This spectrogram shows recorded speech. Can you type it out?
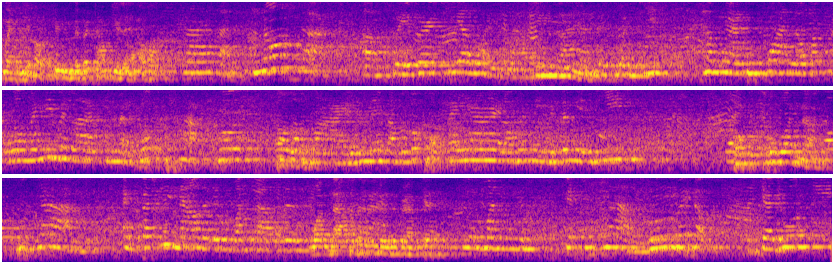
หมายถึงที่แบบดื่มเป็นประจำอยู่แล้วอะ ใช่ค่ะ นอกจากเอ่อ flavor ที่อร่อยอยู่แล้วนะคะแอนเป็นคนที่ ทำงานทุกวันแล้วบางครั้งเราไม่มีเวลากินแบบพวกผักพวกผลไม้ใช่ไหมคะมันก็พกได้ง่ายแล้วมันมีวิตามินที่ครบถ้วนอะ ครบทุกอย่าง especially now that it's 1,000 1,000 milligrams yes คือมันฟิตทุกอย่างด้วยกับ schedule ที่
